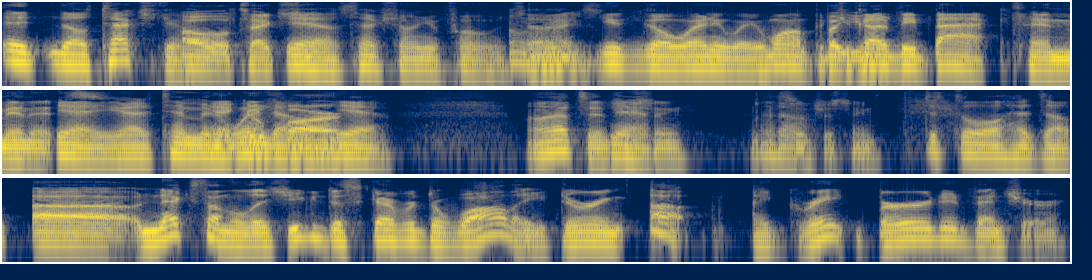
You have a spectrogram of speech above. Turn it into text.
It, they'll text you. Oh, they'll text you. yeah, they'll text you on your phone, so nice. you can go anywhere you want, but, But you, you got to be back. Ten minutes. Yeah, you got a ten minute Can't go window. far. Yeah, Oh, that's interesting. That's So. interesting. just a little heads up. Uh, next on the list, you can discover Diwali during Up, a great bird adventure.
